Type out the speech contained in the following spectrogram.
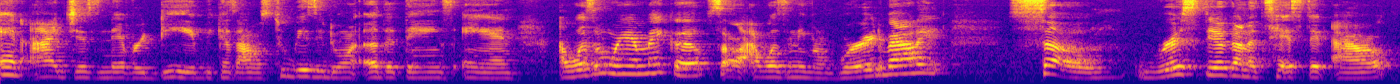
And I just never did because I was too busy doing other things and I wasn't wearing makeup, so I wasn't even worried about it. So we're still to test it out.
